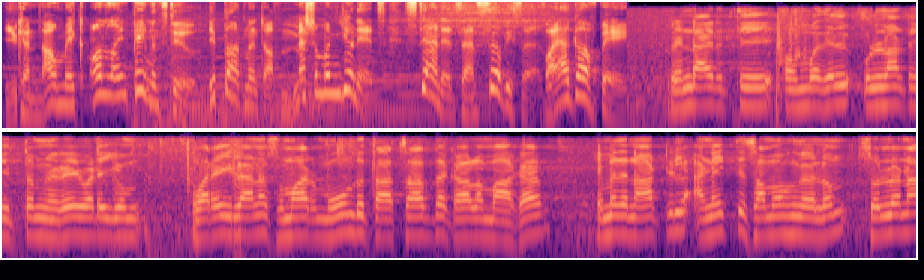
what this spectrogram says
You can now make online payments to Department of Measurement Units, Standards and Services via GovPay. ரெண்டாயிரத்தி ஒன்பதில் உள்நாட்டு யுத்தம் நிறைவடையும் வரையிலான சுமார் மூன்று தசாப்த காலமாக எமது நாட்டில் அனைத்து சமூகங்களும் சொல்லனா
